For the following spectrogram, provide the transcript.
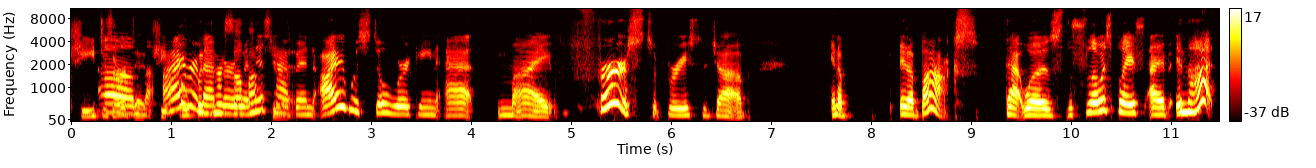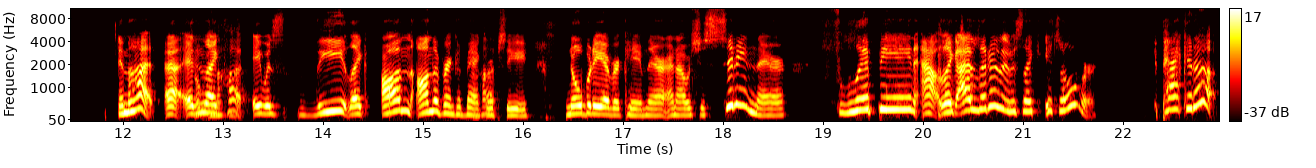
She deserved Um, it. She I remember herself when this to it. happened, I was still working at my first barista job in a in a box that was the slowest place I've in the hut. In the hut. Uh, Oh, and in like hut. it was the like on on the brink of bankruptcy. Nobody ever came there. And I was just sitting there flipping out. Like I literally was like, it's over. Pack it up.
